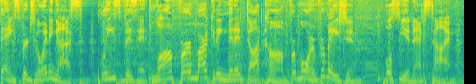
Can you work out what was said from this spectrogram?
Thanks for joining us. Please visit lawfirmmarketingminute.com for more information. We'll see you next time.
